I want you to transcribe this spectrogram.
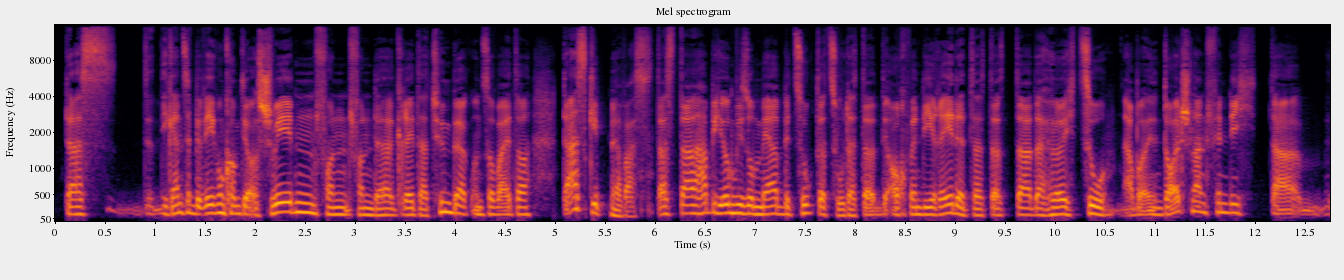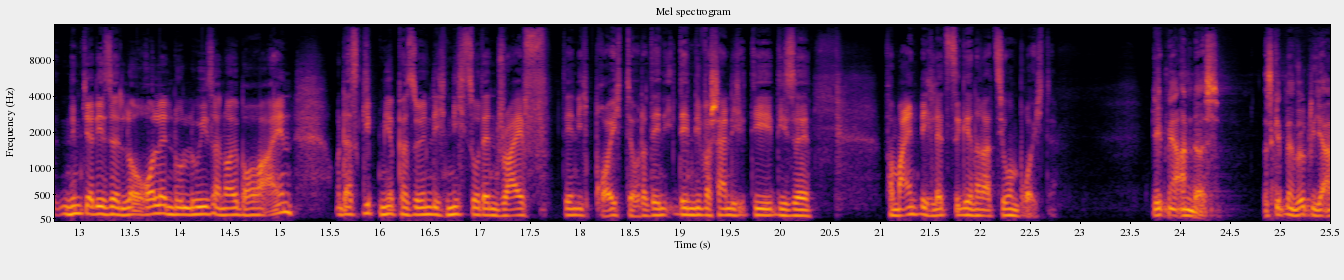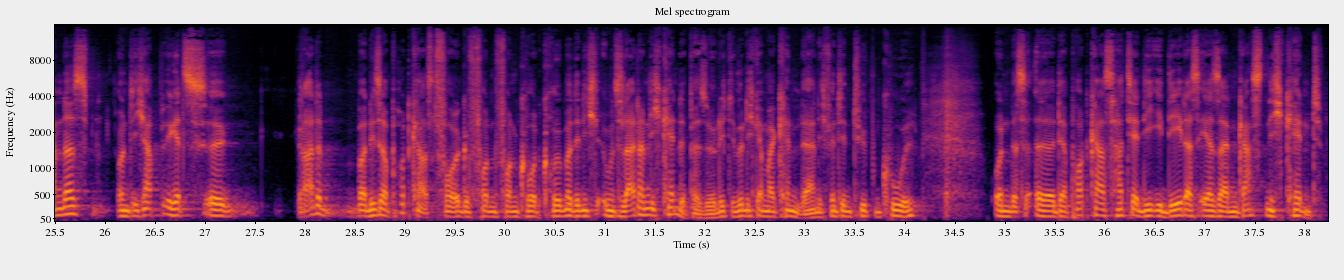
dass die ganze Bewegung kommt ja aus Schweden, von, von der Greta Thunberg und so weiter. Das gibt mir was. Das, da habe ich irgendwie so mehr Bezug dazu. Dass da, auch wenn die redet, da, da, da, da höre ich zu. Aber in Deutschland finde ich, da nimmt ja diese Rolle Luisa Neubauer ein. Und das gibt mir persönlich nicht so den Drive, den ich bräuchte oder den, den die wahrscheinlich die, diese vermeintlich letzte Generation bräuchte. Geht mir anders. Es geht mir wirklich anders. Und ich habe jetzt äh, gerade bei dieser Podcast-Folge von, von Kurt Krömer, den ich übrigens leider nicht kenne persönlich, den würde ich gerne mal kennenlernen. Ich finde den Typen cool. Und das, äh, der Podcast hat ja die Idee, dass er seinen Gast nicht kennt.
